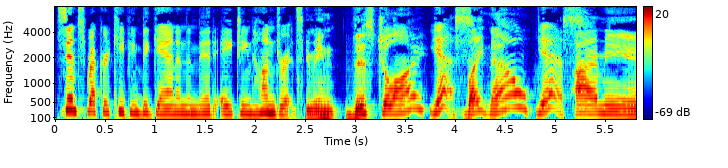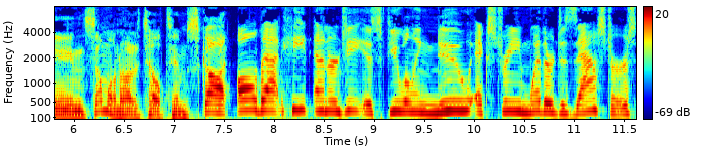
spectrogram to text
since record keeping began in the mid 1800s. You mean this July? Yes. Right now? Yes. I mean, someone ought to tell Tim Scott. All that heat energy is fueling new extreme weather disasters.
